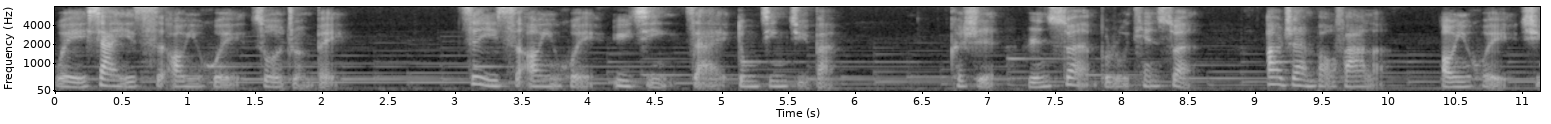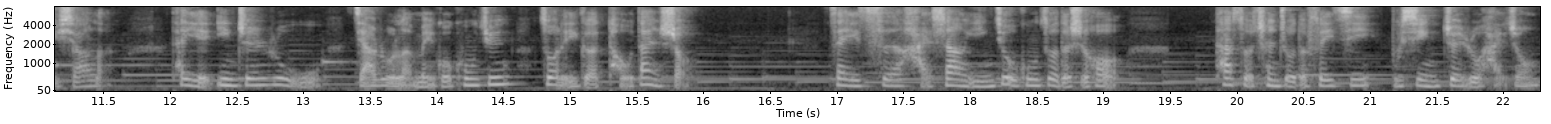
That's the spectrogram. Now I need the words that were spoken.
为下一次奥运会做准备。这一次奥运会预计在东京举办，可是人算不如天算，二战爆发了，奥运会取消了。他也应征入伍，加入了美国空军，做了一个投弹手。在一次海上营救工作的时候，他所乘坐的飞机不幸坠入海中，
